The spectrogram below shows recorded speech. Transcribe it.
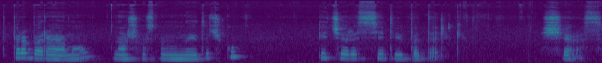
Тепер беремо нашу основну ниточку і через ці дві петельки. Ще раз.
